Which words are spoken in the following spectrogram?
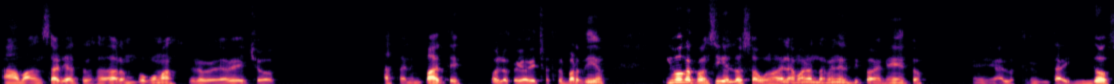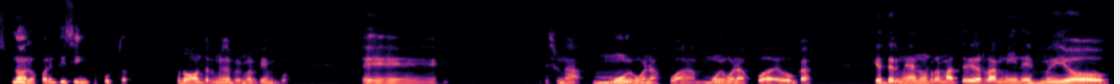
avanzar y a trasladar un poco más de lo que había hecho hasta el empate o lo que había hecho hasta el partido. Y Boca consigue el 2 a 1 de la mano también del Pipa Benedetto eh, a los 32, no, a los 45, justo, justo cuando terminó el primer tiempo. Eh, es una muy buena jugada, muy buena jugada de Boca, que termina en un remate de Ramírez medio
